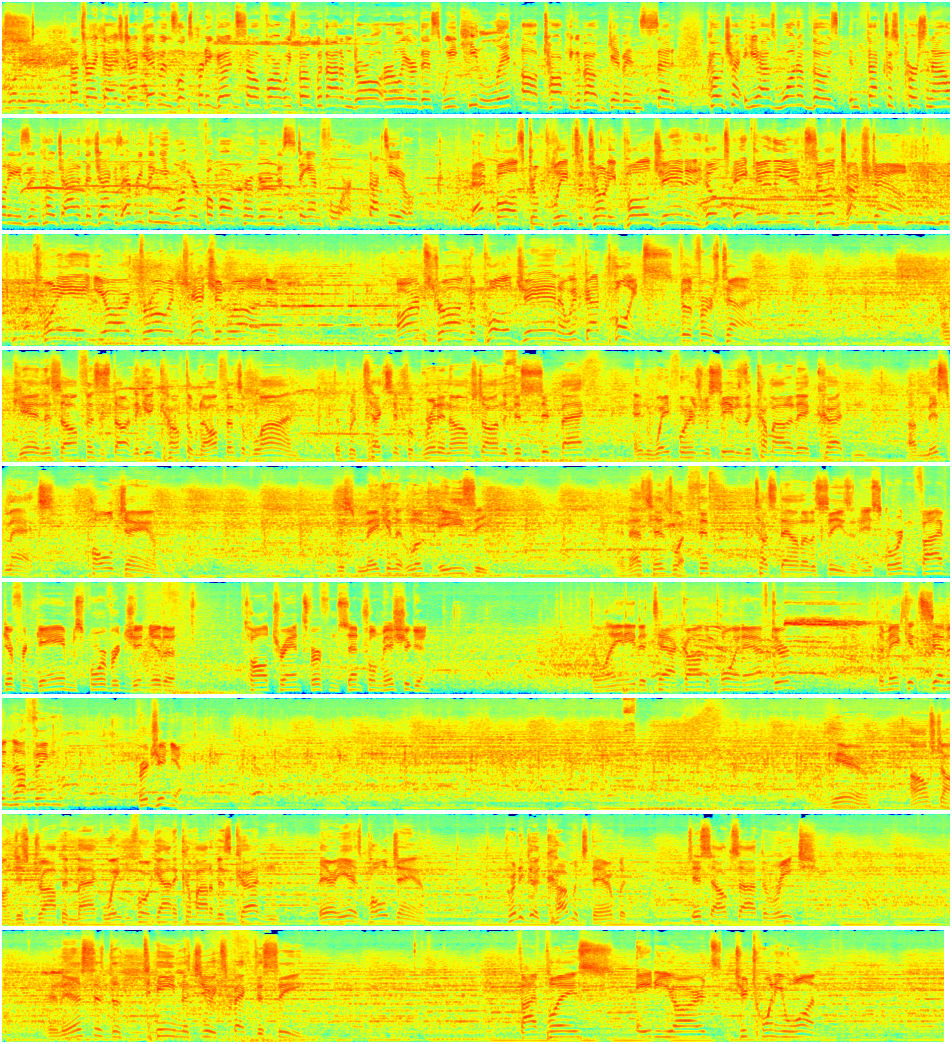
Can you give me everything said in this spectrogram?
That's right, guys. Jack Gibbons looks pretty good so far. We spoke with Adam Dorrell earlier this week. He lit up talking about Gibbons. Said, Coach, he has one of those infectious personalities, and Coach added that Jack is everything you want your football program to stand for. Back to you. That ball's complete to Tony Poljan, and he'll take it in the end zone. Touchdown. 28-yard throw and catch and run. Armstrong to Poljan, and we've got points for the first time. Again, this offense is starting to get comfortable. The offensive line, the protection for Brennan Armstrong to just sit back and wait for his receivers to come out of their cut and a mismatch. Poljan. Just making it look easy. And that's his, what, fifth touchdown of the season. And he scored in five different games for Virginia, the tall transfer from Central Michigan. Delaney to tack on the point after to make it 7 nothing Virginia. Here, Armstrong just dropping back, waiting for a guy to come out of his cut, and there he is, Poljan. Pretty good coverage there, but just outside the reach. And this is the team that you expect to see. Five plays, 80 yards, 221.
